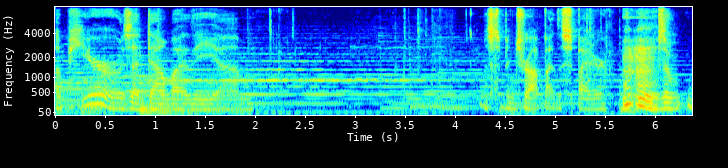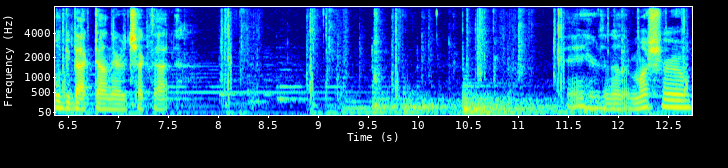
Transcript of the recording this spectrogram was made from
up here, or is that down by the, um, must have been dropped by the spider. so we'll be back down there to check that. Okay, here's another mushroom.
